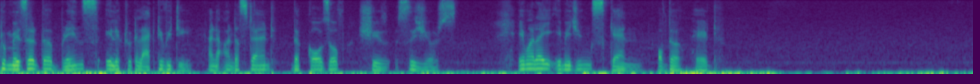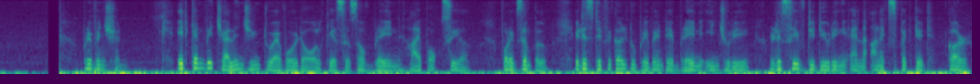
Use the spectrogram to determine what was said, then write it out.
to measure the brain's electrical activity and understand the cause of seizures. MRI imaging scan of the head. Prevention It can be challenging to avoid all cases of brain hypoxia. For example, it is difficult to prevent a brain injury received during an unexpected car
